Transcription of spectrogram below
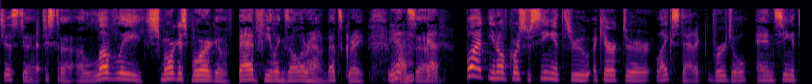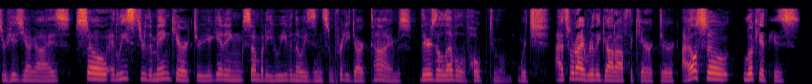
just a, just a, a, lovely smorgasbord of bad feelings all around. That's great. Yeah. Uh, yeah. But, you know, of course, we're seeing it through a character like Static, Virgil, and seeing it through his young eyes. So, at least through the main character, you're getting somebody who, even though he's in some pretty dark times, there's a level of hope to him, which that's what I really got off the character. I also look at his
